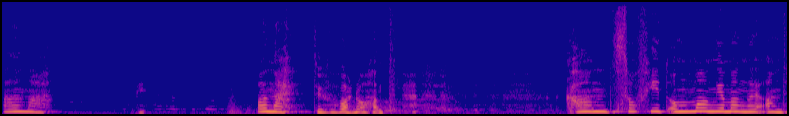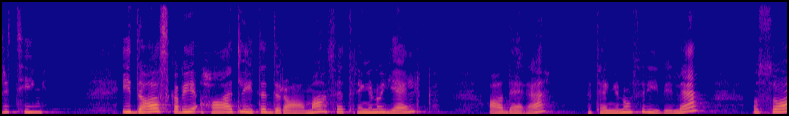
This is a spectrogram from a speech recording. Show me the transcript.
Alma. Å nei, du var noe annet. Kan så fint. Og mange, mange andre ting. I dag skal vi ha et lite drama, så jeg trenger noe hjelp av dere. Jeg trenger noen frivillige. Og så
